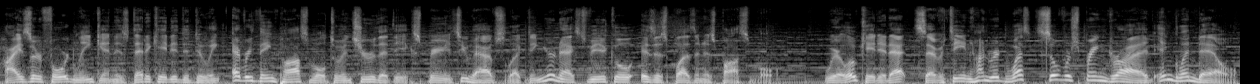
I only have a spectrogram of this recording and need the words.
Heiser Ford Lincoln is dedicated to doing everything possible to ensure that the experience you have selecting your next vehicle is as pleasant as possible. We are located at 1700 West Silver Spring Drive in Glendale.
